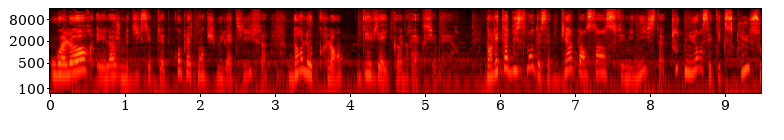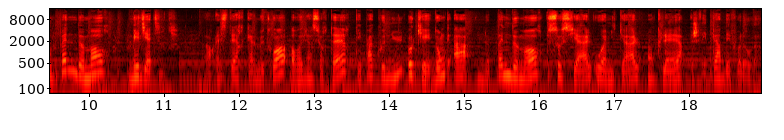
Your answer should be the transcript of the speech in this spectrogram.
Ou alors, et là je me dis que c'est peut-être complètement cumulatif, dans le clan des vieilles connes réactionnaires. Dans l'établissement de cette bien-pensance féministe, toute nuance est exclue sous peine de mort médiatique. Alors Esther, calme-toi, reviens sur Terre, t'es pas connue. Ok, donc à une peine de mort sociale ou amicale, en clair, je vais perdre des followers.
